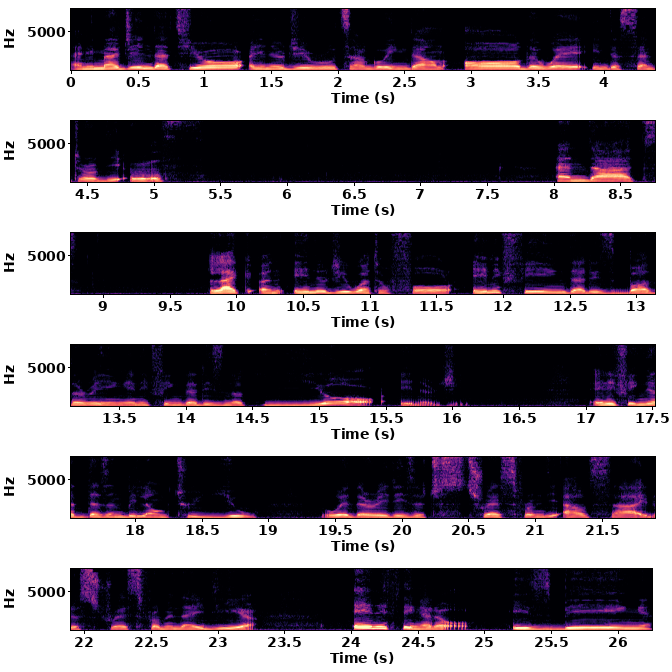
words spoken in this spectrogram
And imagine that your energy roots are going down all the way in the center of the earth. And that, like an energy waterfall, anything that is bothering, anything that is not your energy, anything that doesn't belong to you, whether it is a stress from the outside, a stress from an idea, anything at all, is being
